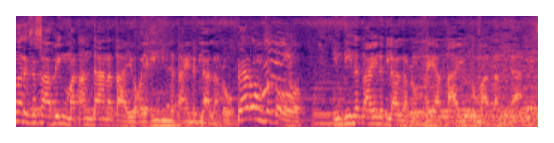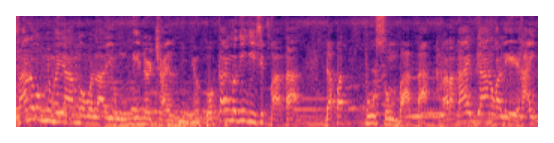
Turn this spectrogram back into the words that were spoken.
mga nagsasabing matanda na tayo kaya hindi na tayo naglalaro. Pero ang totoo, hindi na tayo naglalaro kaya tayo tumatanda. Sana huwag niyong hayaang mawala yung inner child ninyo. Huwag tayong maging isip bata. Dapat pusong bata. Para kahit gaano kaliit, kahit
